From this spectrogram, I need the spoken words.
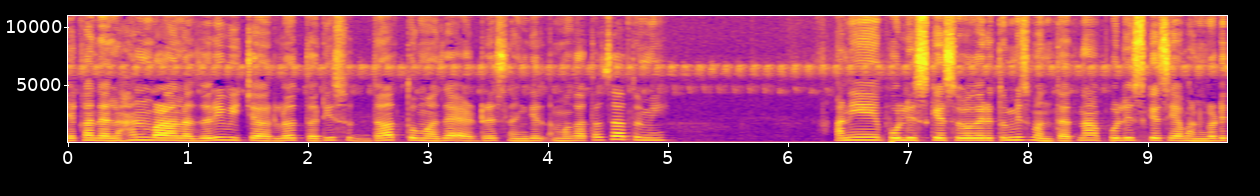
एखाद्या लहान बाळाला जरी विचारलं तरीसुद्धा तो माझा ॲड्रेस सांगेल. मग आता जा तुम्ही. आणि पोलीस केस वगैरे तुम्हीच म्हणतात ना पोलीस केस या भानगडीत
